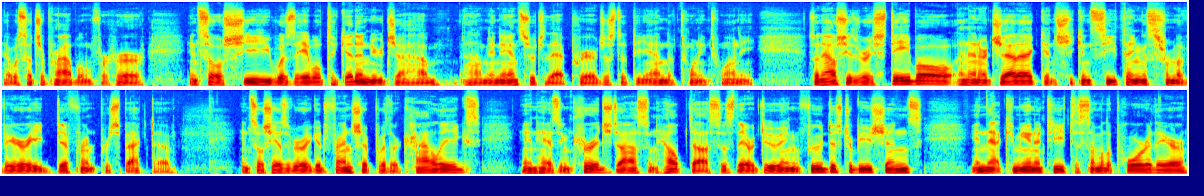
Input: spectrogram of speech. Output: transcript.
that was such a problem for her. And so she was able to get a new job um, in answer to that prayer just at the end of 2020. So now she's very stable and energetic, and she can see things from a very different perspective. And so she has a very good friendship with her colleagues and has encouraged us and helped us as they're doing food distributions in that community to some of the poor there.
